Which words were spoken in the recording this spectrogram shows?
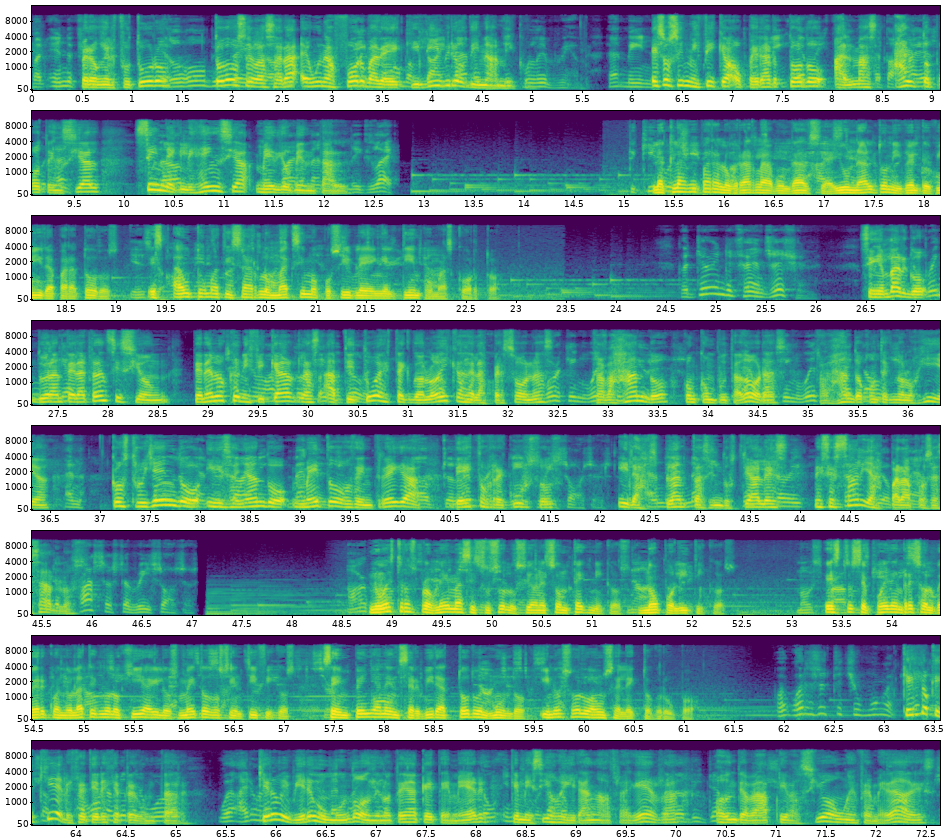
pero en el futuro todo se basará en una forma de equilibrio dinámico. Eso significa operar todo al más alto potencial sin negligencia medioambiental. La clave para lograr la abundancia y un alto nivel de vida para todos es automatizar lo máximo posible en el tiempo más corto. Sin embargo, durante la transición, Tenemos que unificar las aptitudes tecnológicas de las personas, trabajando con computadoras, trabajando con tecnología, construyendo y diseñando métodos de entrega de estos recursos y las plantas industriales necesarias para procesarlos. Nuestros problemas y sus soluciones son técnicos, no políticos. Estos se pueden resolver cuando la tecnología y los métodos científicos se empeñan en servir a todo el mundo y no solo a un selecto grupo. ¿Qué es lo que quieres? Te tienes que preguntar. Quiero vivir en un mundo donde no tenga que temer que mis hijos irán a otra guerra, o donde habrá privación o enfermedades.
